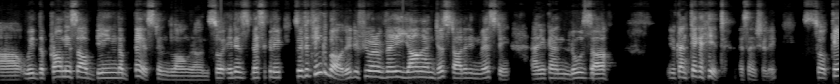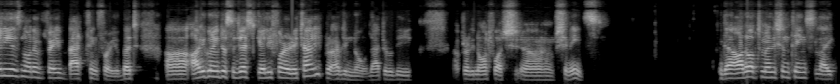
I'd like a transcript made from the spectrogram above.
uh, with the promise of being the best in the long run. So it is basically, so if you think about it, if you are very young and just started investing and you can lose a, you can take a hit essentially. So Kelly is not a very bad thing for you, but uh, are you going to suggest Kelly for a retiree? Probably no, that will be uh, probably not what she, uh, she needs. There are other optimization things like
